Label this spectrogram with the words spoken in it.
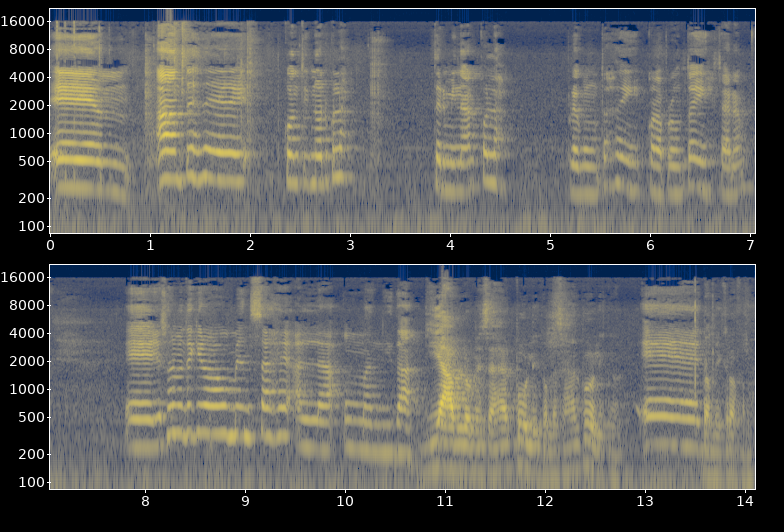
Eh, antes de continuar con las. terminar con las preguntas de, con la pregunta de Instagram, eh, yo solamente quiero dar un mensaje a la humanidad. Diablo, mensaje al público, mensaje al público. Eh, Los micrófonos.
